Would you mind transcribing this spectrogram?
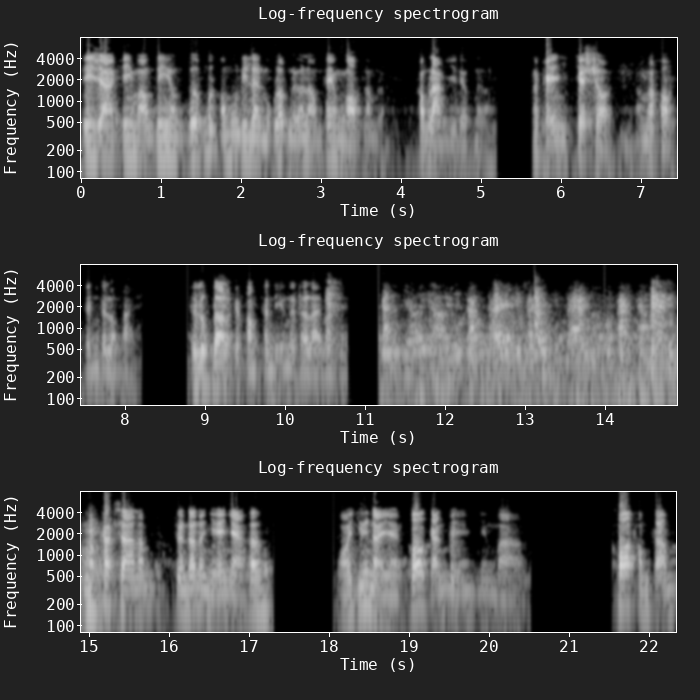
Đi ra khi mà ông đi ông vượt mức ông muốn đi lên một lớp nữa là ông thấy ông ngọt lắm rồi. Không làm gì được nữa nó kể như chết rồi, nó mới hồi tỉnh trở lại. Từ lúc đó là cái phần thanh điển nó trở lại bằng nó khác xa lắm, trên đó nó nhẹ nhàng hơn. Mọi dưới này có cảnh vậy, nhưng mà khó thông cảm,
